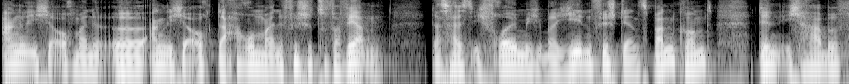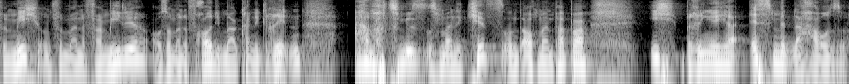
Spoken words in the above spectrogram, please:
angle ich ja auch meine, äh, angle ich ja auch darum, meine Fische zu verwerten. Das heißt, ich freue mich über jeden Fisch, der ins Bann kommt, denn ich habe für mich und für meine Familie, außer meine Frau, die mag keine Geräten, aber zumindest meine Kids und auch mein Papa, ich bringe hier Essen mit nach Hause.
